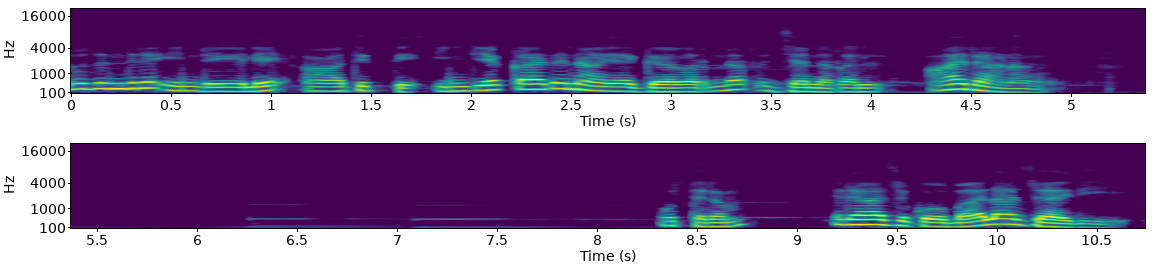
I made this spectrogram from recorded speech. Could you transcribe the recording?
സ്വതന്ത്ര ഇന്ത്യയിലെ ആദ്യത്തെ ഇന്ത്യക്കാരനായ ഗവർണർ ജനറൽ ആരാണ്? ഉത്തരം രാജഗോപാലാചാരി.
